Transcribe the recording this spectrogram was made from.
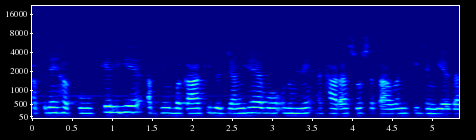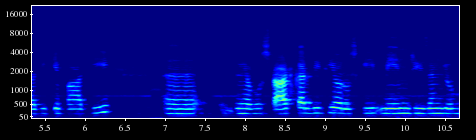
اپنے حقوق کے لیے، اپنی بقا کی جو جنگ ہے، وہ انہوں نے اٹھارہ سو ستاون کی جنگی آزادی کے بعد ہی جو ہے، وہ سٹارٹ کر دی تھی اور اس کی مین ریزن جو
